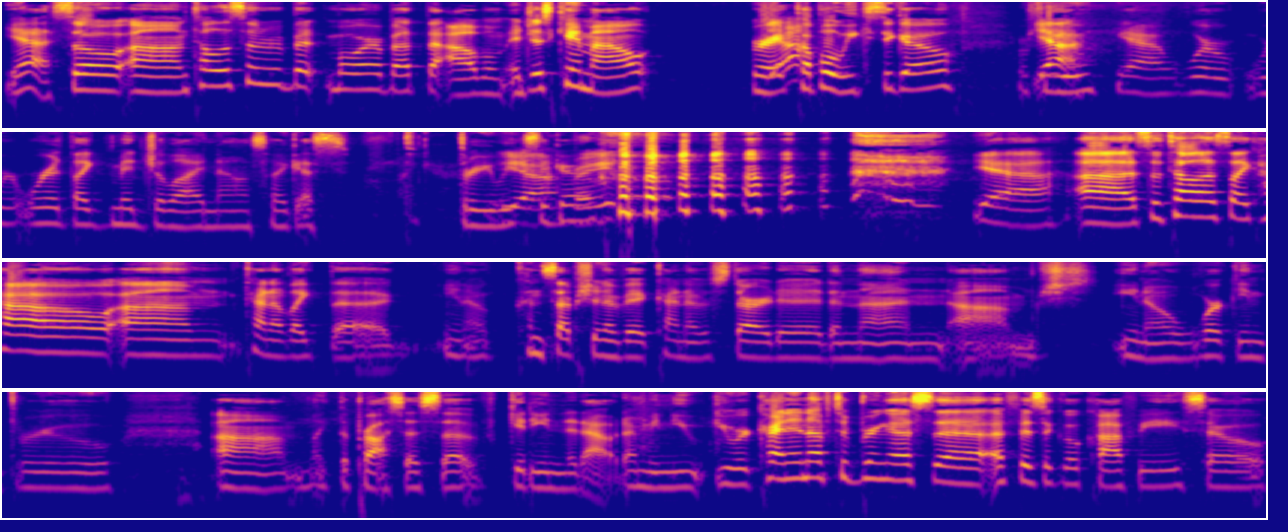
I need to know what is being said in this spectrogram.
Yeah. So um, tell us a little bit more about the album. It just came out, right? Yeah. A couple weeks ago. Yeah. you? Yeah. We're, we're, we're like mid July now. So I guess three weeks yeah, ago. right? Yeah. Uh, so tell us like how um, kind of like the you know conception of it kind of started, and then um, just, you know working through um, like the process of getting it out. I mean, you you were kind enough to bring us a, a physical copy, so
